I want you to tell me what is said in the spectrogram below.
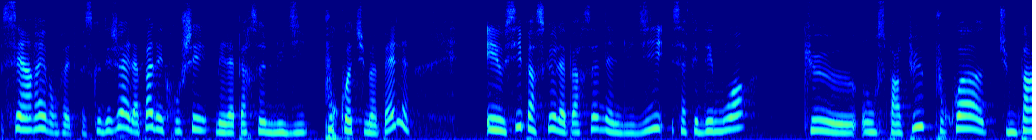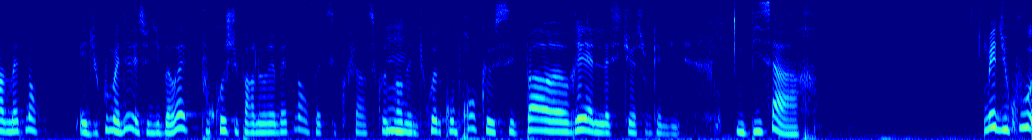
c'est un rêve en fait. Parce que déjà, elle n'a pas décroché, mais la personne lui dit Pourquoi tu m'appelles? Et aussi parce que la personne, elle lui dit Ça fait des mois que euh, on se parle plus, pourquoi tu me parles maintenant? Et du coup, Madeleine, elle se dit Bah ouais, pourquoi je lui parlerai maintenant en fait? C'est quoi, ce Mm. bordel Du coup, elle comprend que c'est pas euh, réel la situation qu'elle vit. Bizarre. Mais du coup,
